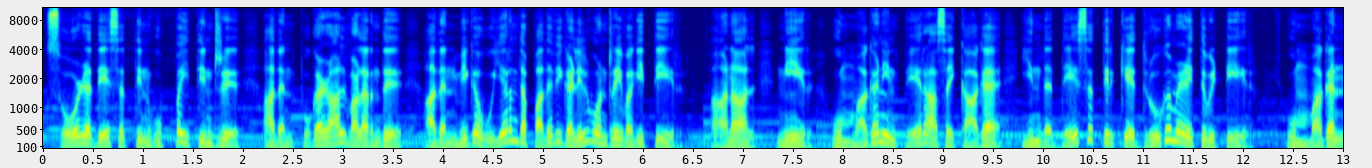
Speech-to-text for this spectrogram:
சோழ தேசத்தின் உப்பை தின்று அதன் புகழால் வளர்ந்து அதன் மிக உயர்ந்த பதவிகளில் ஒன்றை வகித்தீர். ஆனால் நீர் உம் மகனின் பேராசைக்காக இந்த தேசத்திற்கே துரூகமிழைத்து விட்டீர் உம் மகன்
